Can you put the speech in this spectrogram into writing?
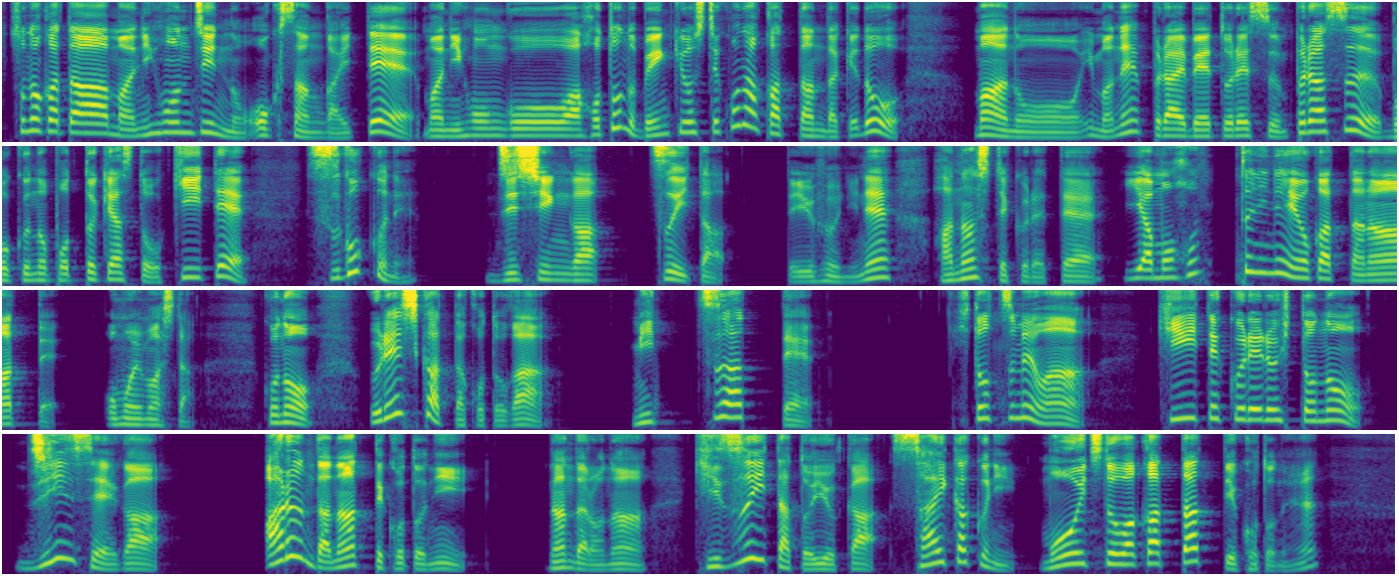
その方、まあ、日本人の奥さんがいて、まあ、日本語はほとんど勉強してこなかったんだけど、まあ、あの今ねプライベートレッスンプラス僕のポッドキャストを聞いてすごくね自信がついたっていう風にね話してくれていやもう本当にね良かったなって思いました。この嬉しかったことが3つあって1つ目は聞いてくれる人の人生があるんだなってことになんだろうな気づいたというか再確認もう一度分かったっていうことね。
